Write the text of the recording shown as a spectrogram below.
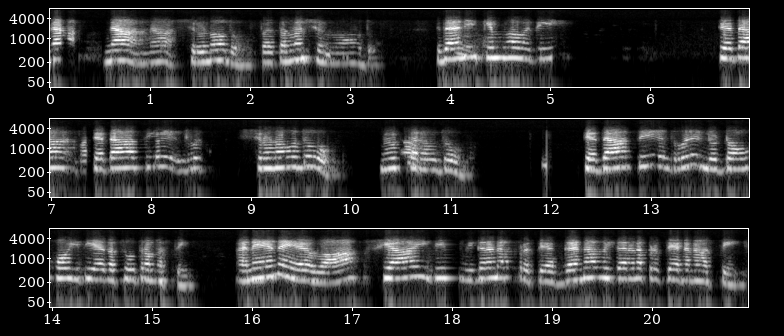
न न न शृणोतु प्रथमं शृणोतु। इदानीं किं भवति? त्यदा त्यदाति शृणोतु म्यूट् करोतु। त्यदाति लृ लुटोः इति एकसूत्रमस्ति। अनेन एव स्या इति विकरणप्रत्ययः गणविकरणप्रत्ययः नास्ति।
